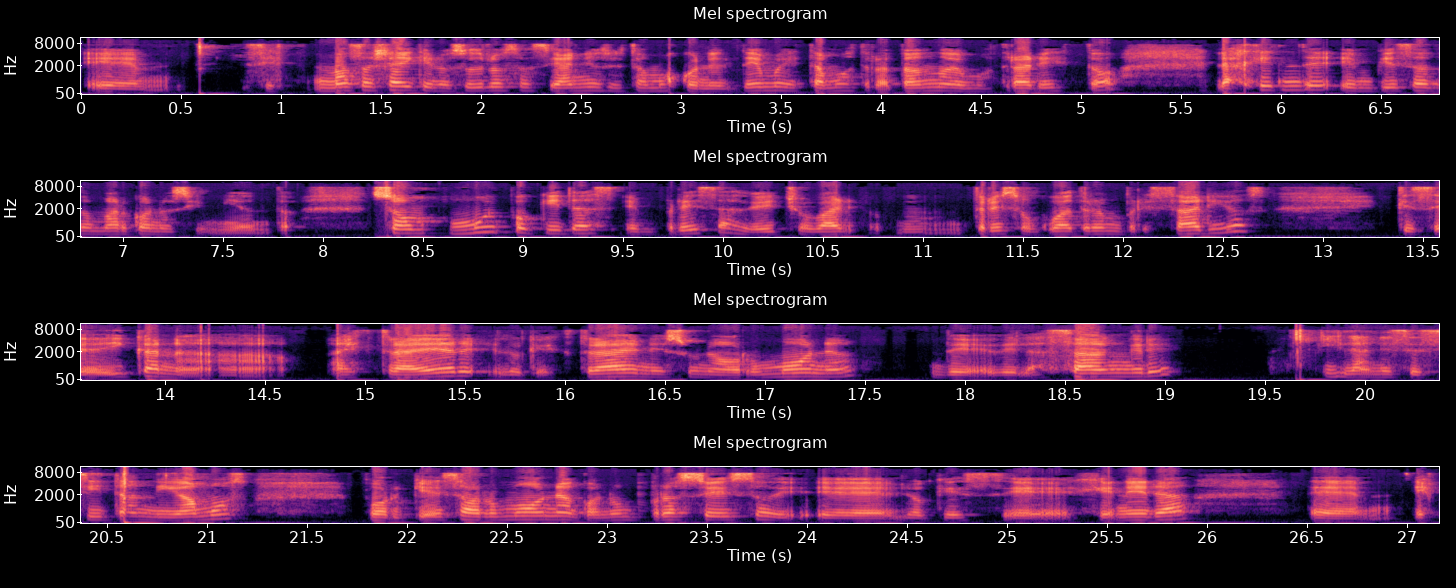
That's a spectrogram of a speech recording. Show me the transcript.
eh, más allá de que nosotros hace años estamos con el tema y estamos tratando de mostrar esto, la gente empieza a tomar conocimiento. Son muy poquitas empresas, de hecho mm, tres o cuatro empresarios que se dedican a, extraer, lo que extraen es una hormona de, la sangre y la necesitan, digamos, porque esa hormona con un proceso eh, lo que se genera eh, es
